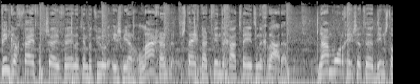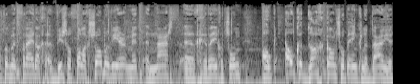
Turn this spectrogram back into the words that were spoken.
Windkracht 5 tot 7 en de temperatuur is weer lager, stijgt naar 20 à 22 graden. Na morgen is het eh, dinsdag tot met vrijdag wisselvallig zomerweer met naast eh, geregeld zon ook elke dag kans op enkele buien.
